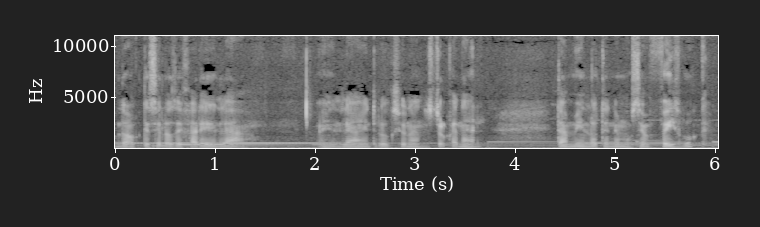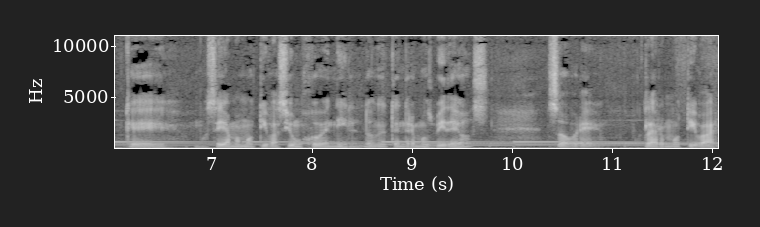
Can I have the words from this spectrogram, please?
lo que se los dejaré en la la introducción a nuestro canal. También lo tenemos en Facebook que se llama Motivación Juvenil donde tendremos videos sobre claro motivar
